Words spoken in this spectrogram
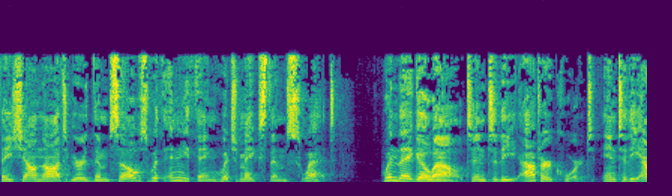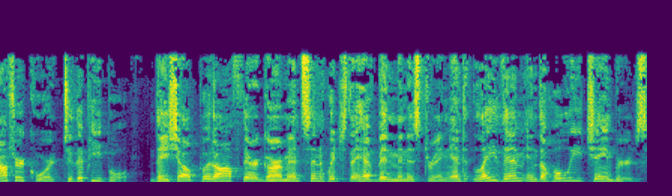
They shall not gird themselves with anything which makes them sweat. When they go out into the outer court, into the outer court to the people, they shall put off their garments in which they have been ministering, and lay them in the holy chambers.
